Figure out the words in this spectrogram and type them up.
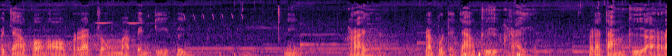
พเจ้าขอเอาพระสงฆ์มาเป็นที่พึ่ง นี่ใคร พระพุทธเจ้าคือใคร พระธรรมคืออะไร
